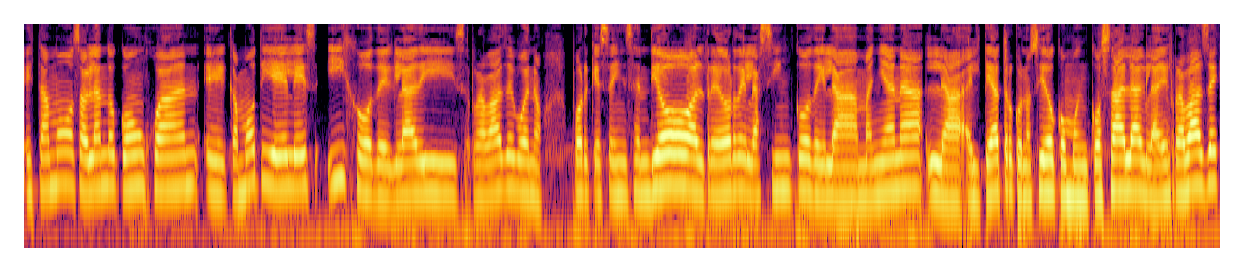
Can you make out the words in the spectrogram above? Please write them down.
Estamos hablando con Juan eh, Camotti, él es hijo de Gladys Raballe, bueno, porque se incendió alrededor de las 5 de la mañana la, el teatro conocido como Encosala, Gladys Raballe,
